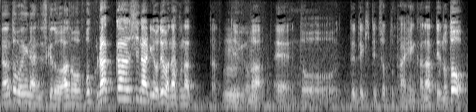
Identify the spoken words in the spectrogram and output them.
何とも言えないんですけどあの僕楽観シナリオではなくなったっていうのが、えー、と出てきてちょっと大変かなっていうのと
